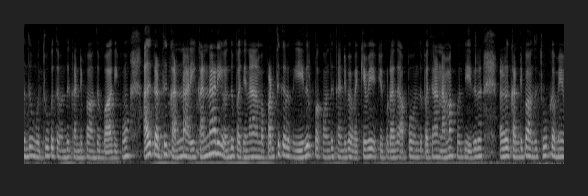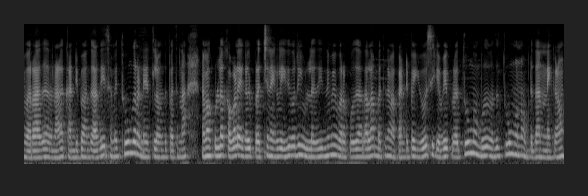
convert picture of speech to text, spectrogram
வந்து உங்கள் தூக்கத்தை வந்து கண்டிப்பாக வந்து பாதிக்கும். அதுக்கடுத்து கண்ணாடி. கண்ணாடி வந்து பார்த்திங்கன்னா நம்ம படுத்துக்கிறது எதிர்ப்பக்கம் வந்து கண்டிப்பாக வைக்கவே வைக்கக்கூடாது. அப்போ வந்து பார்த்திங்கன்னா நமக்கு வந்து எதிர் கண்டிப்பாக வந்து தூக்கமே வராது. அதனால் கண்டிப்பாக வந்து அதே சமயம் தூங்குற நேரத்தில் வந்து பார்த்திங்கன்னா நமக்குள்ள கவலைகள் பிரச்சனைகள் இதுவரையும் உள்ள உள்ளது இன்னுமே வரப்போகுது அதெல்லாம் பற்றி நம்ம கண்டிப்பாக யோசிக்கவே கூடாது. தூங்கும்போது வந்து தூங்கணும் அப்படி தான் நினைக்கணும்.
